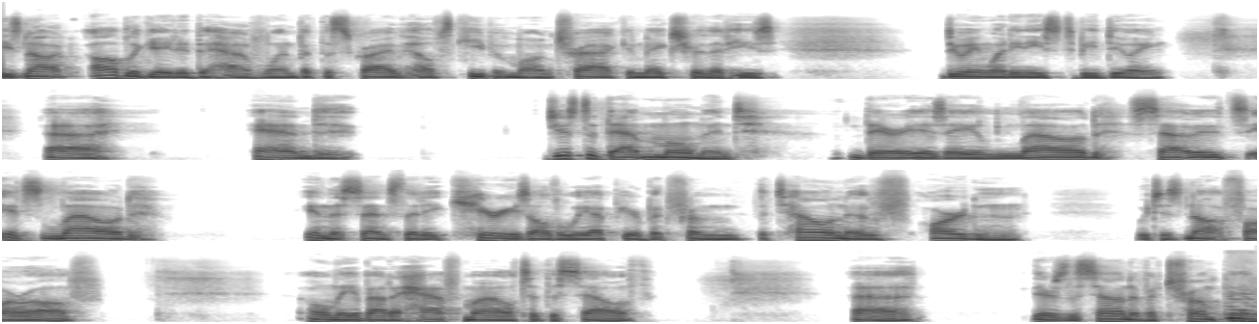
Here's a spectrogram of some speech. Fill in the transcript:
he's not obligated to have one, but the scribe helps keep him on track and make sure that he's doing what he needs to be doing. Uh, and just at that moment, there is a loud sound. It's it's loud in the sense that it carries all the way up here, but from the town of Arden, which is not far off, only about a half mile to the south, uh, there's the sound of a trumpet,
